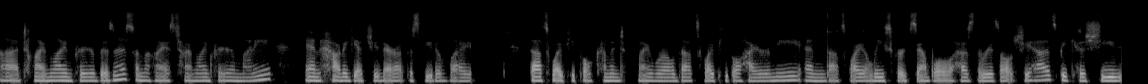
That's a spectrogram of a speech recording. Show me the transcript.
uh, timeline for your business and the highest timeline for your money and how to get you there at the speed of light that's why people come into my world that's why people hire me and that's why elise for example has the results she has because she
